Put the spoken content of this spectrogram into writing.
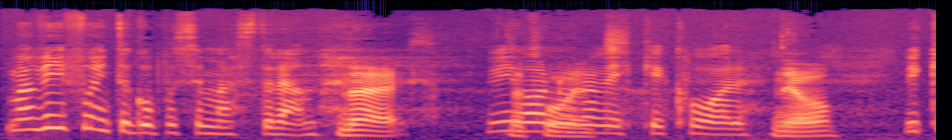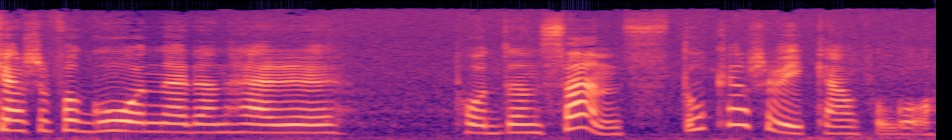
men vi får inte gå på semester än. Nej, Vi Det har får vi några inte. veckor kvar. ja, Vi kanske får gå när den här eh, podden sänds. Då kanske vi kan få gå.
